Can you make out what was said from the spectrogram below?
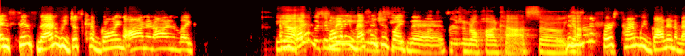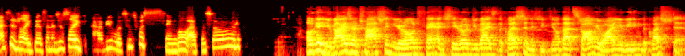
and since then we just kept going on and on, like and yeah, we've gotten like so many messages like this. Persian Girl podcast. So, This yeah. isn't the first time we've gotten a message like this, and it's just like, have you listened to a single episode? Okay, you guys are trashing your own fan. She wrote you guys the question. If you feel that strongly, why are you reading the question?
